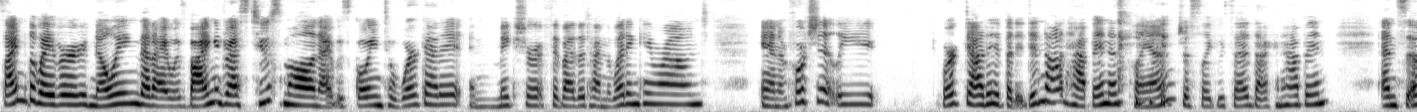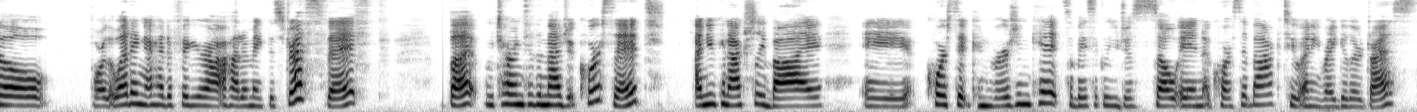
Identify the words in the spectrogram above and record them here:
signed the waiver knowing that I was buying a dress too small and I was going to work at it and make sure it fit by the time the wedding came around. And unfortunately worked at it, but it did not happen as planned. Just like we said, that can happen. And so for the wedding, I had to figure out how to make this dress fit. But we turned to the magic corset, and you can actually buy a corset conversion kit. So basically, you just sew in a corset back to any regular dress,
